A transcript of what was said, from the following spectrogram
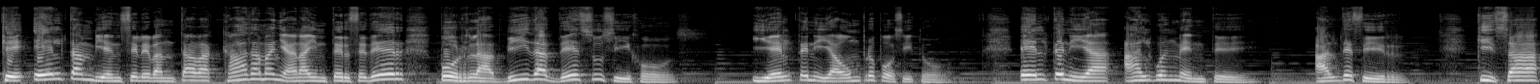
que él también se levantaba cada mañana a interceder por la vida de sus hijos. Y él tenía un propósito. Él tenía algo en mente al decir, quizá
